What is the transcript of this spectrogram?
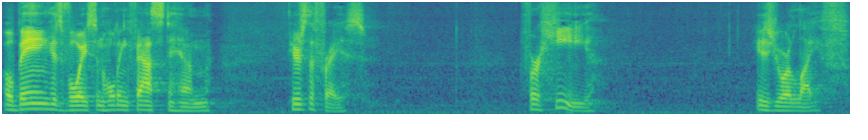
obeying his voice and holding fast to him. Here's the phrase For he is your life.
